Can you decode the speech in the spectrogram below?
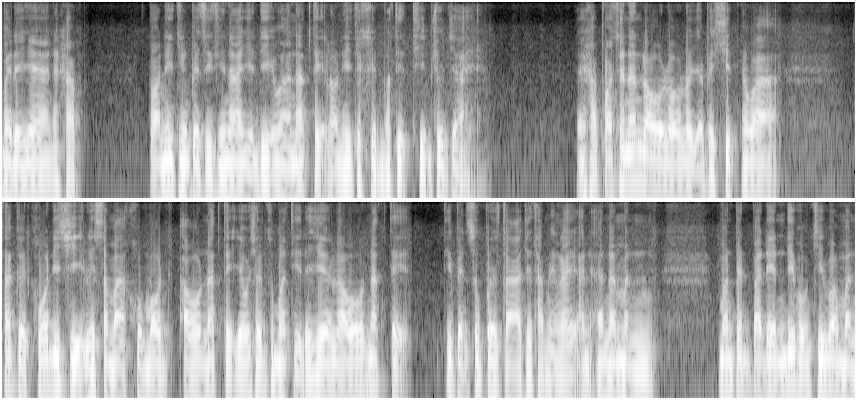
ไม่ได้แย่นะครับ ตอนนี้จึงเป็นสิ่งที่น่ายินดีว่านักเตะเหล่านี้จะขึ้นมาติดทีมชุดใหญ่ นะครับเพราะฉะนั้นเราเราเราอย่าไปคิดนะว่า ถ้าเกิดโค้ชดิชิหรือสมาคมเอาเอานักเตะเยาวชนขึ้นมาติดเยอะแล้วนักเตะที่เป็นซูเปอร์สตาร์จะทำอย่างไรอันอันนั้นมันมันเป็นประเด็นที่ผมคิดว่ามัน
